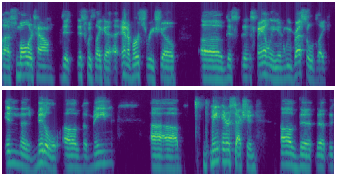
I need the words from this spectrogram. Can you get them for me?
uh, smaller town that this was like a, a, anniversary show of this this family, and we wrestled like in the middle of the main uh, main intersection of the, the, the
